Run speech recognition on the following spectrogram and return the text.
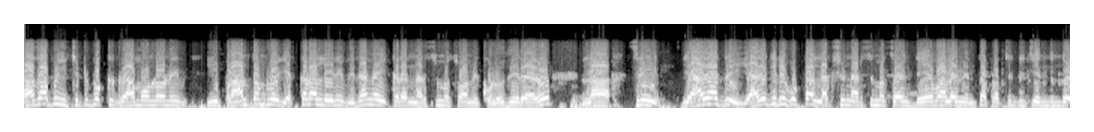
దాదాపు ఈ చుట్టుపక్క గ్రామంలోని ఈ ప్రాంతంలో ఎక్కడా లేని విధంగా ఇక్కడ నరసింహస్వామి కొలువుదీరారు. లా శ్రీ యాదాద్రి యాదగిరిగుట్ట లక్ష్మీ నరసింహస్వామి దేవాలయం ఎంత ప్రసిద్ధి చెందిందో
